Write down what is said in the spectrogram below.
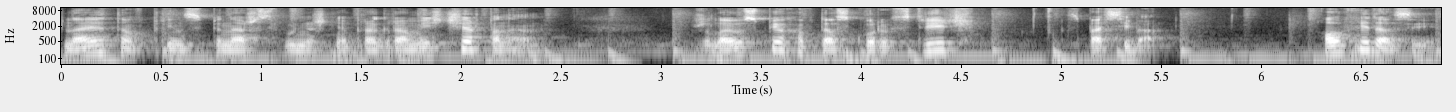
на этом, в принципе, наша сегодняшняя программа исчерпана. Желаю успехов, до скорых встреч. Спасибо. Auf Wiedersehen.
